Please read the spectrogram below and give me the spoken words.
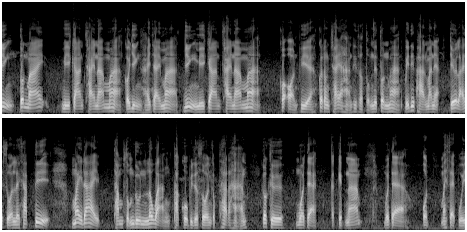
ยิ่งต้นไม้มีการคายน้ำมาก ก็ยิ่งหายใจมาก ยิ่งมีการคายน้ำมาก ก็อ่อนเพลียก็ต้องใช้อาหารที่สะสมในต้นมากปีที่ผ่านมาเนี่ยเจอหลายสวนเลยครับที่ไม่ได้ทำสมดุลระหว่างพาโคปิโดโซนกับธาตุอาหาร ก็คือมัวแต่กักเก็บน้ำมัวแต่ อดไม่ใส่ปุ๋ย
